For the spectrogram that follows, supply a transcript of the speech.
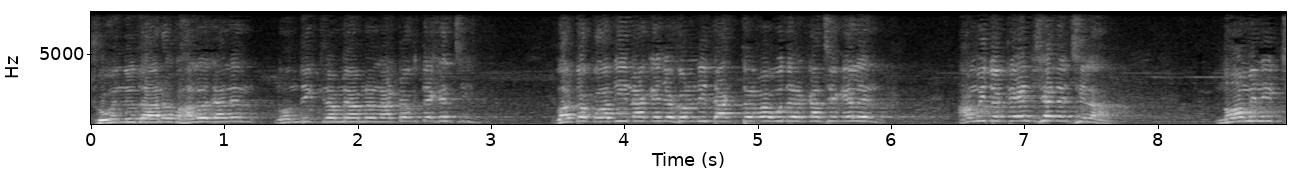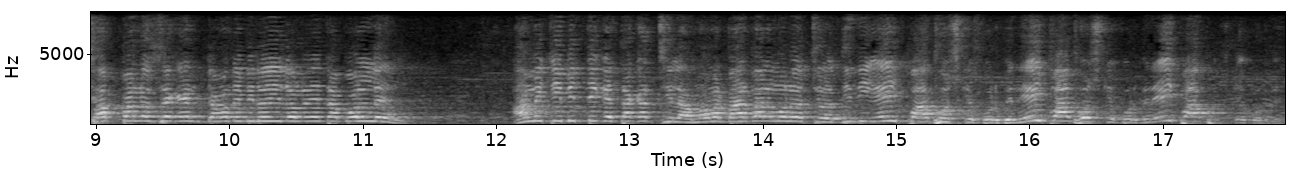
শুভেন্দুদা আরও ভালো জানেন, নন্দীগ্রামে আমরা নাটক দেখেছি। গত কদিন আগে যখন উনি ডাক্তারবাবুদের কাছে গেলেন, আমি তো টেনশনে ছিলাম। ন মিনিট ছাপ্পান্ন সেকেন্ড আমাদের বিরোধী দলের নেতা বললেন, আমি টিভির দিকে তাকাচ্ছিলাম, আমার বারবার মনে হচ্ছিল, দিদি, এই পা ফসকে পড়বেন, এই পা ফসকে পড়বেন, এই পা ফসকে পড়বেন।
